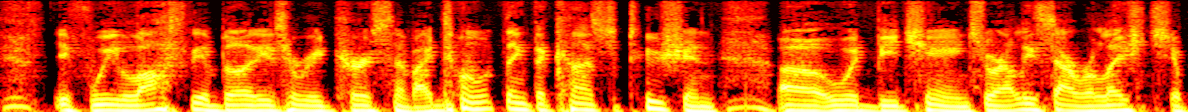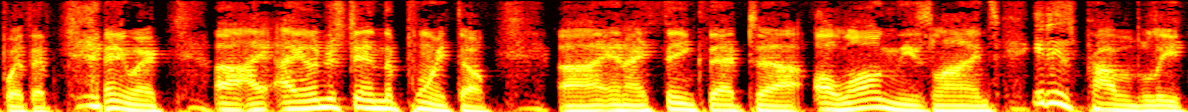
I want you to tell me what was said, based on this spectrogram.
if we lost the ability to read cursive. I don't think the Constitution uh, would be changed, or at least our relationship with it. Anyway, uh, I, I, understand the point, though, uh, and I think that uh, along these lines, it is probably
